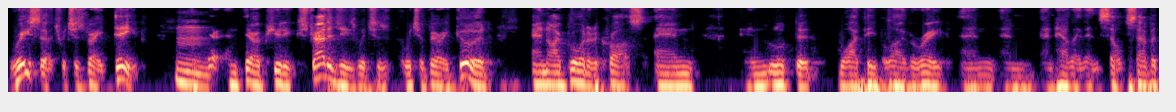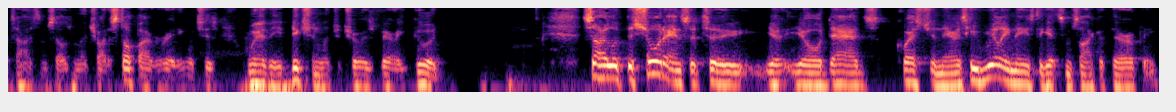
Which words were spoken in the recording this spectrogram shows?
research, which is very deep, Mm. and therapeutic strategies, which is which are very good, and I brought it across and and looked at why people overeat and and and how they then self sabotage themselves when they try to stop overeating, which is where the addiction literature is very good. So, look, the short answer to your, your dad's question there is he really needs to get some psychotherapy.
